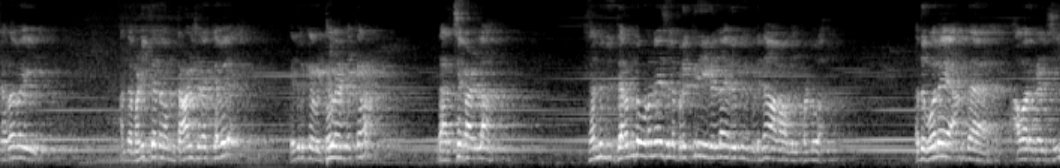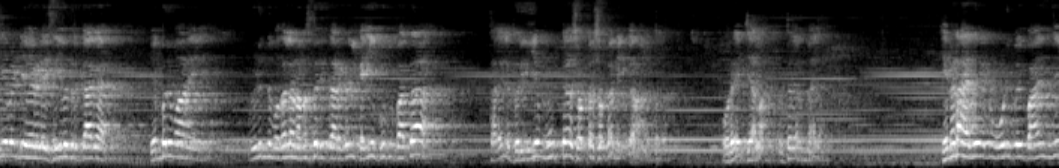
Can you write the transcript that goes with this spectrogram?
கதவை அந்த மணிக்கதவம் தாழ் திறக்கவே எதிர்க்க விட்டலன் நிற்கிறான் இந்த அர்ச்சகாலெலாம் சன்னிதி திறந்த உடனே சில பிரக்கிரியைகள்லாம் இருக்கும் இப்படி தான் அவன் அவள் பண்ணுவான். அதுபோல அந்த அவர்கள் செய்ய வேண்டியவர்களை செய்வதற்காக எம்பெருமானை விழுந்து முதல்ல நமஸ்கரித்தார்கள். கையை கூப்பி பார்த்தா தலையில் பெரிய மூட்டை சொட்ட சொட்ட நிற்கிறான் ஒரே ஜலம் விட்டலன் மேலே. என்னடா இது? ஓடி போய் பாய்ஞ்சு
